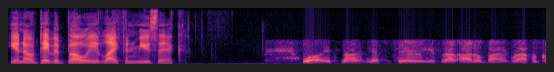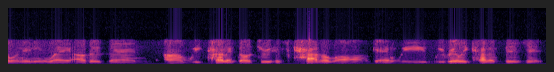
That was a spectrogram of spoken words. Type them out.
you know, David Bowie life and music? Well, it's not necessarily it's not autobiographical in any way, other than um, we kind of go through his catalog and we we really kind of visit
